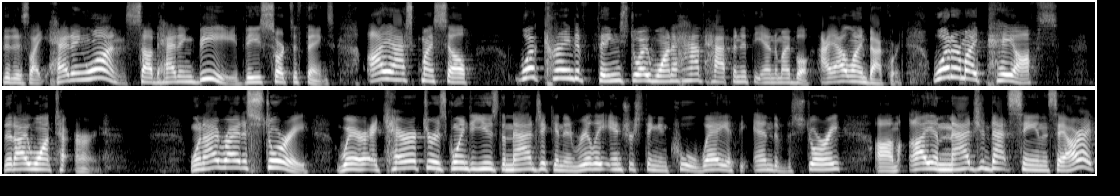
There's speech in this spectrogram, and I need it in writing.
that is like heading one, subheading B, these sorts of things. I ask myself, what kind of things do I want to have happen at the end of my book? I outline backward. What are my payoffs that I want to earn? When I write a story where a character is going to use the magic in a really interesting and cool way at the end of the story, um, I imagine that scene and say, all right,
